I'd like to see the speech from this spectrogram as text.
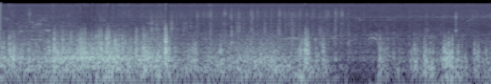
you.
